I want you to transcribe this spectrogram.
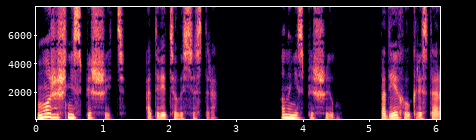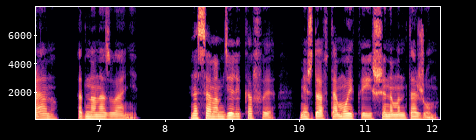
«Можешь не спешить», — ответила сестра. Он и не спешил. Подъехал к ресторану, одно название на самом деле кафе между автомойкой и шиномонтажом.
